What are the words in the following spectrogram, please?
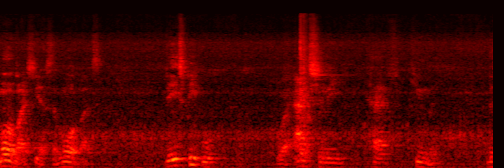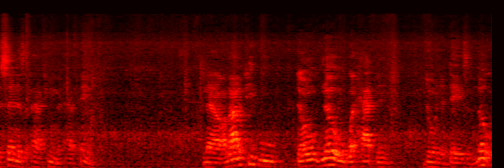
Moabites, yes, the Moabites. These people were actually half human, descendants of half human, half angel. Now, a lot of people don't know what happened during the days of Noah.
